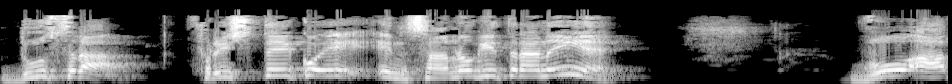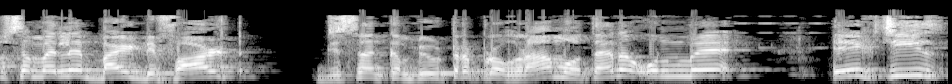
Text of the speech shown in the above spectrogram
دوسرا، فرشتے کوئی انسانوں کی طرح نہیں ہے۔ وہ آپ سمجھ لیں بائی ڈیفالٹ جس طرح کمپیوٹر پروگرام ہوتا ہے نا، ان میں ایک چیز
